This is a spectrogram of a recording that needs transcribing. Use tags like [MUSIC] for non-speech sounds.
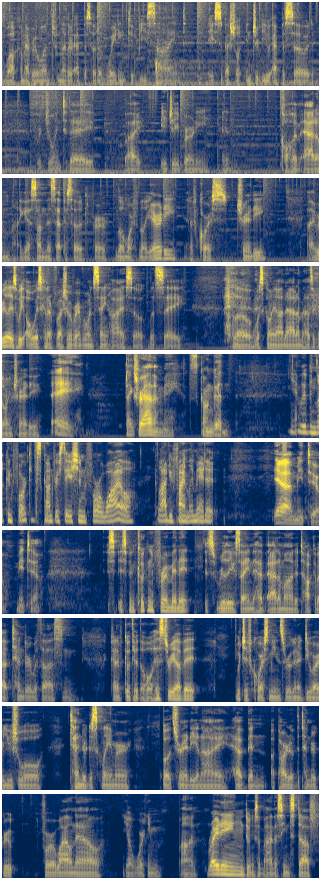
Hello, and welcome everyone to another episode of Waiting to Be Signed, a special interview episode. We're joined today by AJ Berni and call him Adam, I guess, on this episode for a little more familiarity, and of course, Trinity. I realize we always kind of rush over everyone saying hi, so let's say hello. [LAUGHS] What's going on, Adam? How's it going, Trinity? Hey, thanks for having me. It's going good. Yeah, we've been looking forward to this conversation for a while. Glad you finally made it. Yeah, me too. Me too. It's, it's been cooking for a minute. It's really exciting to have Adam on to talk about Tender with us and kind of go through the whole history of it, which of course means we're going to do our usual Tender disclaimer. Both Trinity and I have been a part of the Tender group for a while now, you know, working on writing, doing some behind the scenes stuff.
